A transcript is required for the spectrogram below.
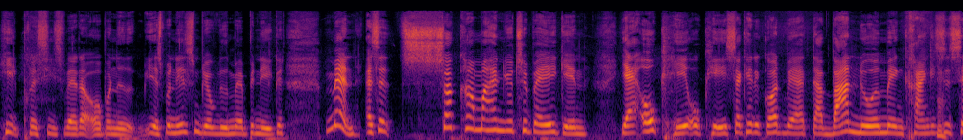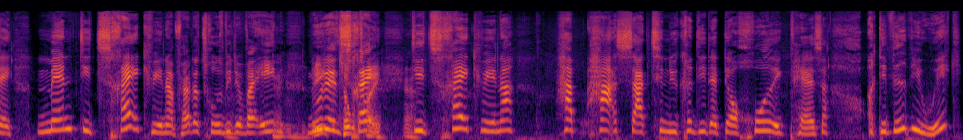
helt præcis, hvad der er op og ned. Jesper Nielsen bliver jo ved med at benægte. Men, altså, så kommer han jo tilbage igen. Ja, okay, okay, så kan det godt være, at der var noget med en krænkelsesag. Men de tre kvinder, før der troede vi, det var en, nu er det to, tre. tre. Ja. De tre kvinder har, har sagt til Nykredit, at det overhovedet ikke passer. Og det ved vi jo ikke.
